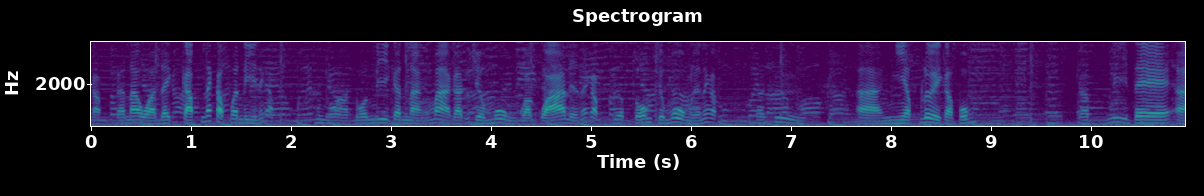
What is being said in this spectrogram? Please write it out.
ครับก็น่าว่าได้กลับนะครับวันนี้นะครับว่าตอนนี้กันหนังมากกันเชื่อโมงกว่าๆเลยนะครับเกือบสองชั่วโมงเลยนะครับก็คืออ่าเงียบเลยครับผมครับมีแต่อ่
